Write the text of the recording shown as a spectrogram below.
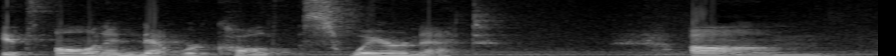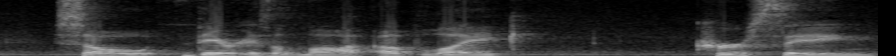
It's on a network called SwearNet. Um, so there is a lot of like cursing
